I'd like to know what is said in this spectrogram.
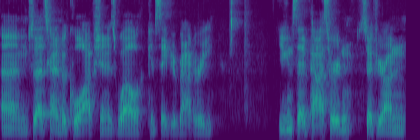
Um, so that's kind of a cool option as well. Can save your battery. You can set a password. So if you're on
